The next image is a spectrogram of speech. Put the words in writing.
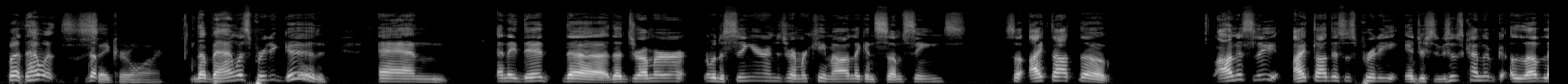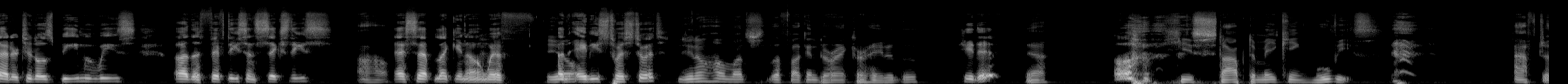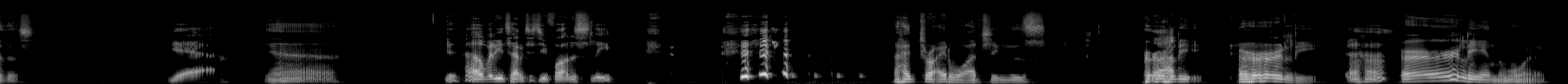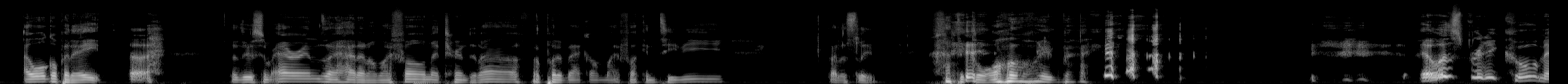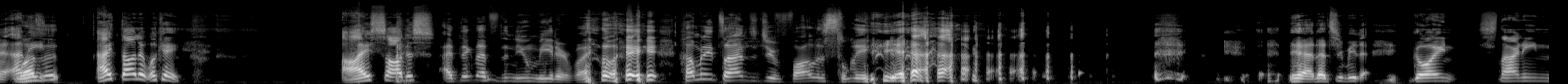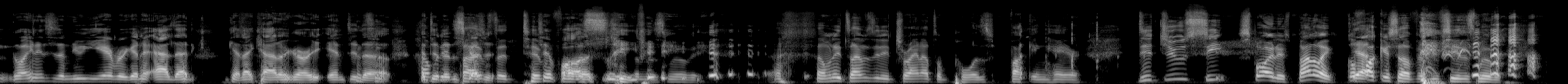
But that was The- Sacred water. the band was pretty good, and and they did the the drummer, well, the singer and the drummer came out like in some scenes. So I thought the honestly, I thought this was pretty interesting. This was kind of a love letter to those B movies, uh, the fifties and sixties, Uh-huh. except like you know with You an know, eighties twist to it. you know how much the fucking director hated this? He did. Yeah. Oh, He stopped making movies after this. yeah. Yeah. How many times did you fall asleep? I tried watching this early, early, Uh huh. early in the morning. I woke up at 8 Uh, to do some errands. I had it on my phone. I turned it off. I put it back on my fucking TV. Fell asleep. Had to go all the way back. it was pretty cool, man. I Was mean, it? I thought it. Okay. I saw this. I think that's the new meter, by the way. How many times did you fall asleep? Yeah. yeah, that should be the, going starting going into the new year, we're gonna add that get that category into the How into many the discussion. times did Tim, Tim fall asleep, asleep. in this movie? How many times did he try not to pull his fucking hair? Did you see spoilers? By the way, go Yeah. fuck yourself if you've seen this movie.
